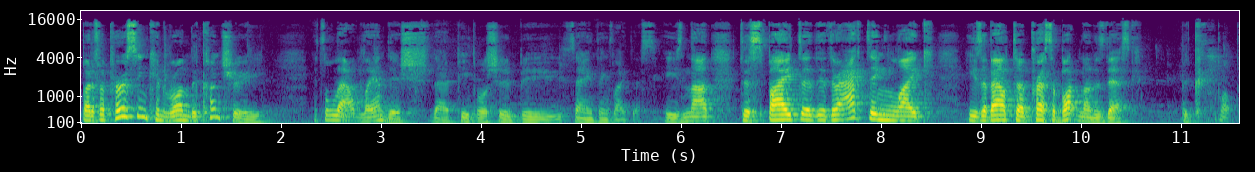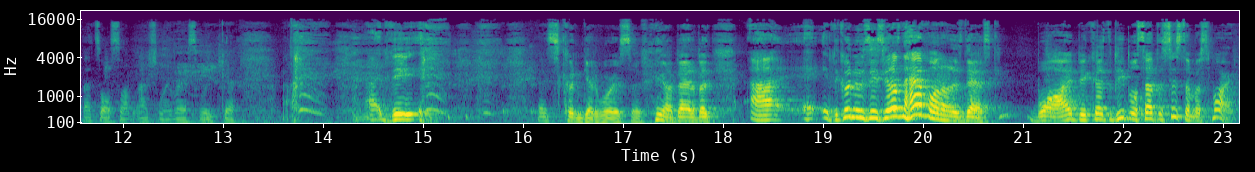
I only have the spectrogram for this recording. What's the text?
But if a person can run the country, it's a little outlandish that people should be saying things like this. He's not, despite, uh, they're acting like he's about to press a button on his desk. Well, that's also actually last week. Uh, uh, the. this couldn't get worse, you know, better. But uh, the good news is he doesn't have one on his desk. Why? Because the people who set the system are smart.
